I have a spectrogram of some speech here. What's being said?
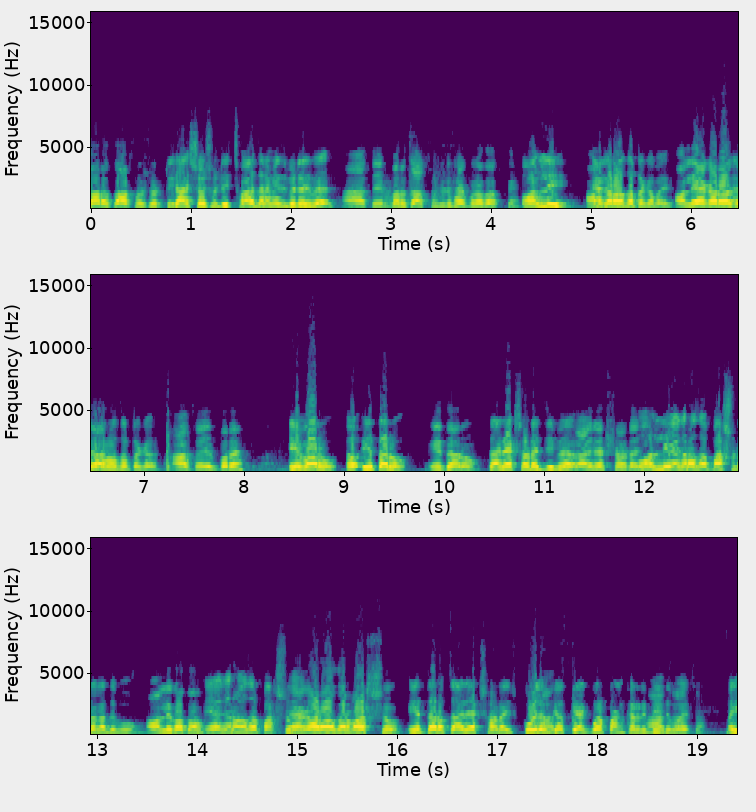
বারো। চারশোষট্টি চারশোষট্টি ছয় হাজার ব্যাটারি ভাই আচ্ছা এফ বারো চারশোষট্টি থাকবে কত আজকে? অনলি এগারো হাজার টাকা ভাই। অনলি টাকা। আচ্ছা এরপরে? জিবি অনলি এগারো হাজার পাঁচশো টাকা দেবো। অনলি কত? এগারো হাজার পাঁচশো। এগারো হাজার পাঁচশো। এ তেরো চার একশো আঠাইশ কইলাম কি আজকে একবার পাংখা দিয়ে আচ্ছা, দেবো ভাই। আচ্ছা। ভাই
